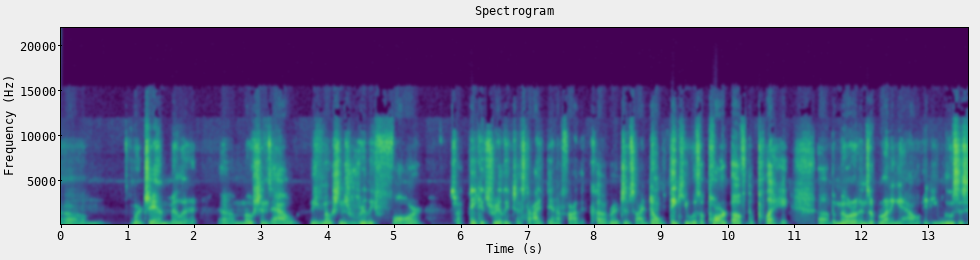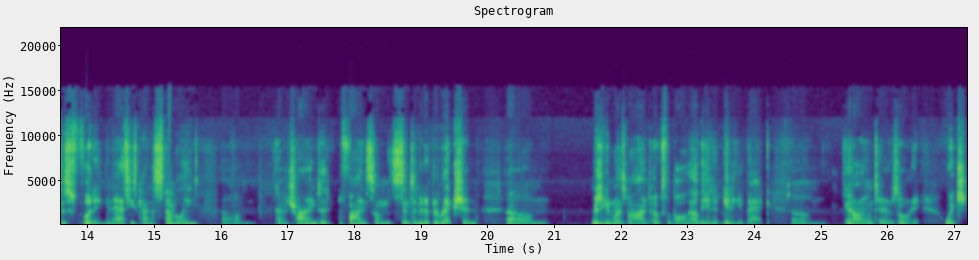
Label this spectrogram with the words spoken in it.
um, where Jam Miller um, motions out. He motions really far so I think it's really just to identify the coverage. And so I don't think he was a part of the play. Uh, but Milroe ends up running out and he loses his footing. And as he's kind of stumbling, um, kind of trying to find some sentiment of direction, um, Michigan runs behind, pokes the ball out. They end up getting it back um, in our own territory, which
